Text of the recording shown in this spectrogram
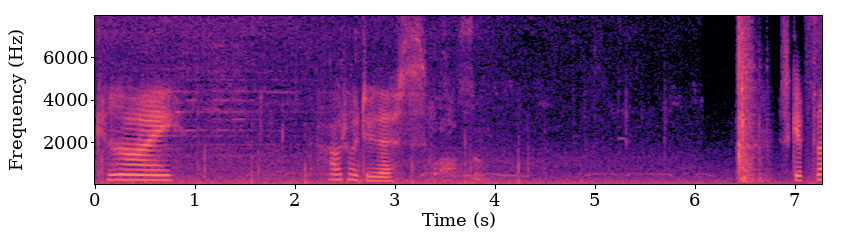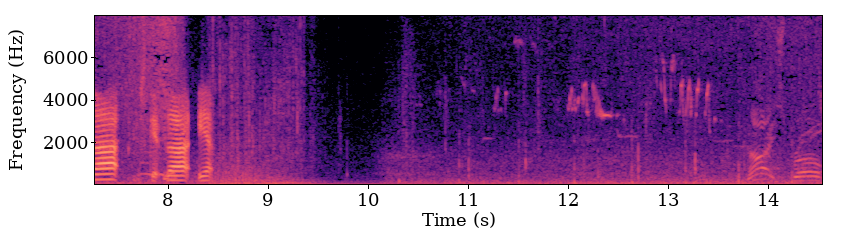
Can I? How do I do this? Skip that. Skip that. Yep. Nice, bro.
